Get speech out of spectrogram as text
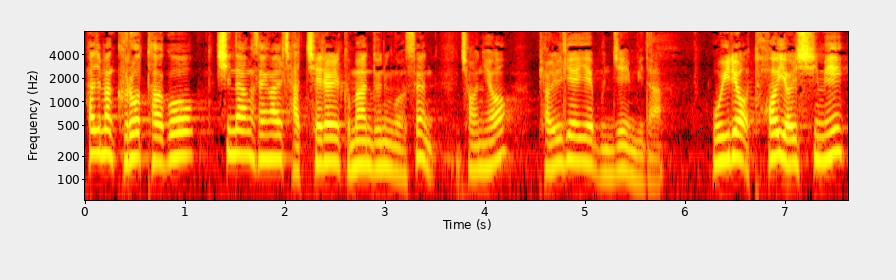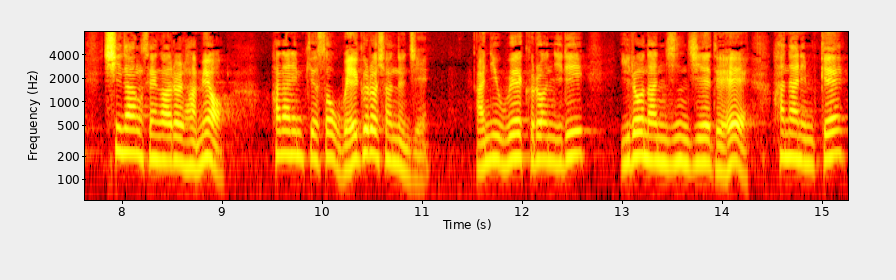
하지만 그렇다고 신앙생활 자체를 그만두는 것은 전혀 별개의 문제입니다. 오히려 더 열심히 신앙생활을 하며 하나님께서 왜 그러셨는지, 아니 왜 그런 일이 일어난지에 대해 하나님께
